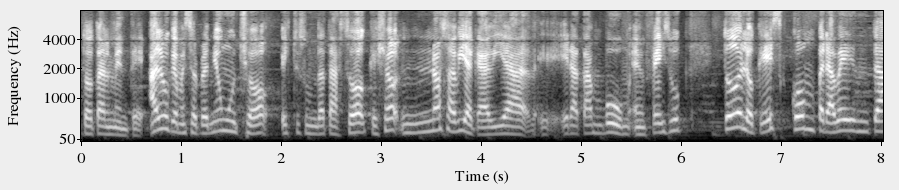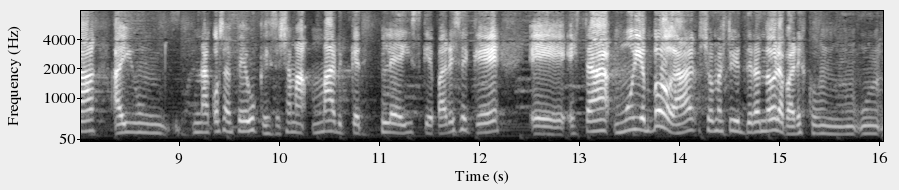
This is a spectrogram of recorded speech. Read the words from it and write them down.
Totalmente. Algo que me sorprendió mucho, esto es un datazo, que yo no sabía que había, eh, era tan boom en Facebook, todo lo que es compra-venta. Hay un- una cosa en Facebook que se llama Marketplace, que parece que eh, está muy en boga. Yo me estoy enterando ahora, parezco un- un-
